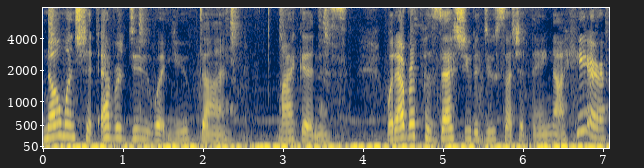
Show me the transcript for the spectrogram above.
No one should ever do what you've done. My goodness. Whatever possessed you to do such a thing? Now, here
